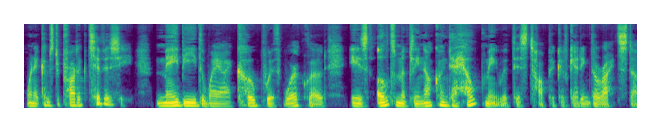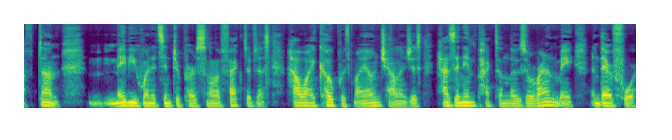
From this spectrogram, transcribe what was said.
When it comes to productivity, maybe the way I cope with workload is ultimately not going to help me with this topic of getting the right stuff done. Maybe when it's interpersonal effectiveness, how I cope with my own challenges has an impact on those around me. And therefore,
